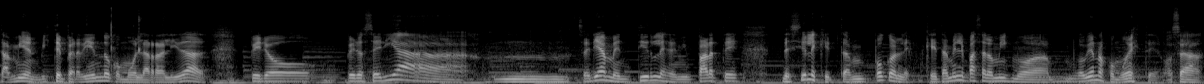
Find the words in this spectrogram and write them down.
también, viste, perdiendo como la realidad. Pero, pero sería, mm, sería mentirles de mi parte decirles que tampoco les- que también le pasa lo mismo a gobiernos como este. O sea,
